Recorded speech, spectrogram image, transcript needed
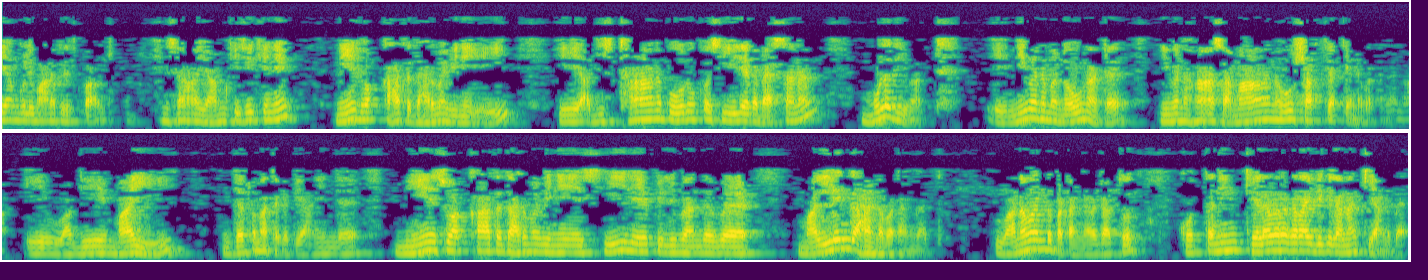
යංගුලි මාන පිළිස් පාවිච්චි කරනවා. ඒ නිසා යම් කිසි කෙනෙක් මේ සොක්කහත ධර්ම විනයෙහි ඒ අදිෂ්ඨාන පූර්වක සීලයට බැස්සන මුලදිවත් ඒ නිවනම නොවුනට නිවන හා සමාන වූ ශක්තියක් එන්න පටන් ගන්නවා. ඒ වගේමයි ඉදට මතක තියාගන්න මේ සුවක්ඛාත ධර්ම විනයේ සීලය පිළිබඳව මල්ලෙන් ගහන්න පටන් ගත්තා. වනවන්න පටන් අරගත්තොත් කොත්තනින් කෙලවර කරයිද කියලා නම් කියන්න බෑ.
